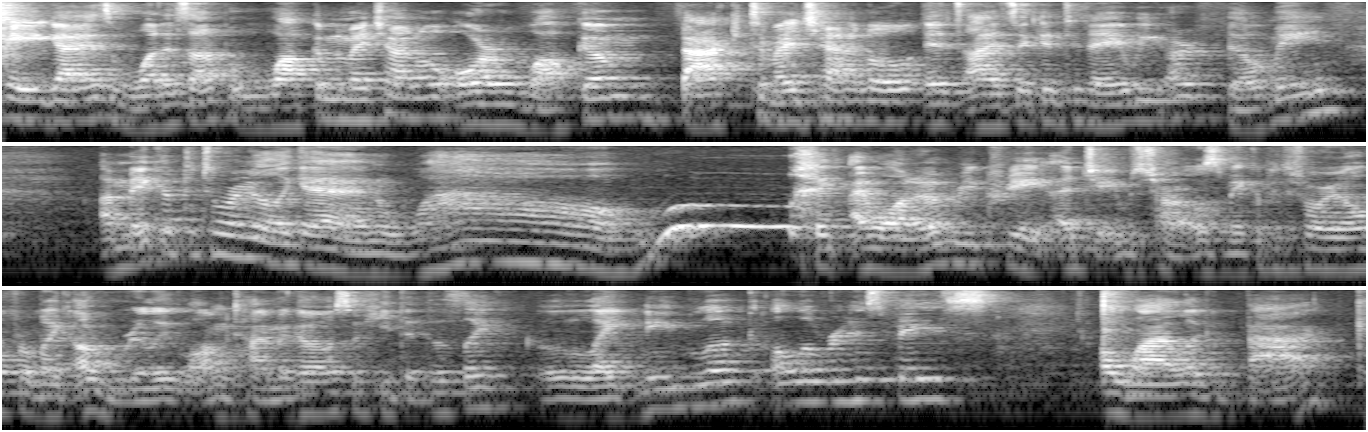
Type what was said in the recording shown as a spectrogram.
Hey guys, what is up? Welcome to my channel or welcome back to my channel. It's Isaac and today we are filming a makeup tutorial again. Wow. Woo. Like I want to recreate a James Charles makeup tutorial from like a really long time ago. So he did this like lightning look all over his face a while back.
